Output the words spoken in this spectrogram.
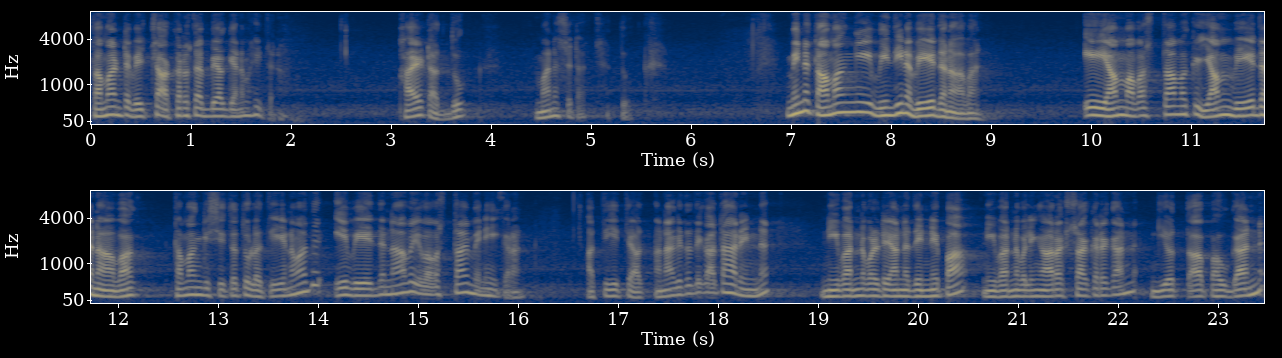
Tamanට වෙච්ච අකරතැබ්බයක් ගැනම හිතනවා. කයටත් දුක්, මනසටත් දුක්. මෙන්න Tamanගේ විඳින වේදනාවන්. ඒ යම් අවස්ථාවක යම් වේදනාවක් Tamanගේ සිත තුළ තියෙනවද? ඒ වේදනාව ඒ අවස්ථාවේ මෙනෙහි කරන්න. අතීත අනාගත දෙක අතහරින්න නීවරණ වලට යන්න දෙන්න එපා. නීවරණ වලින් ආරක්ෂා කරගන්න. ගියොත් ආපහු ගන්න.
